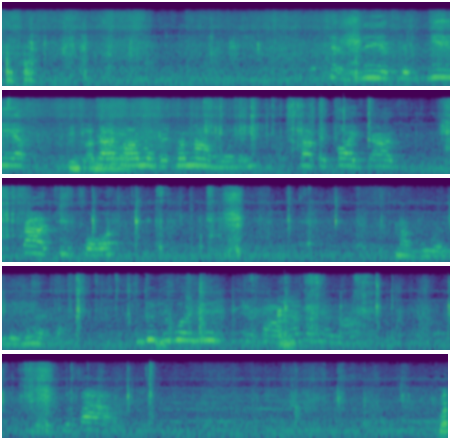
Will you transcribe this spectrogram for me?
ครับครับ เก็บเรียบเก็บเรียบกินกับอันได้นี้อพาร่อยหนูไปสนามมวยนั้นตาไปก้อยจานตาจีโฟสหนังมวยอยู่ที่ไหนวะอยู่ที่เวยนี่จีโฟสน่าจะชนะหรือเปล่า มา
